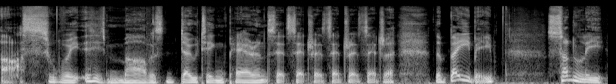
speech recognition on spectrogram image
ah, oh, sweet, this is marvelous. Doting parents, etc., etc., etc. The baby suddenly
